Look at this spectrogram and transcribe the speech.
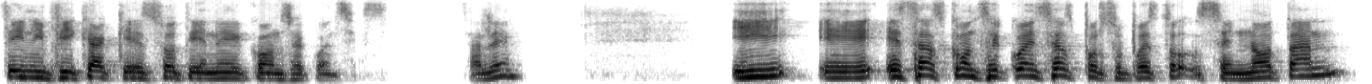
significa que eso tiene consecuencias. ¿Sale? Y eh, esas consecuencias, por supuesto, se notan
